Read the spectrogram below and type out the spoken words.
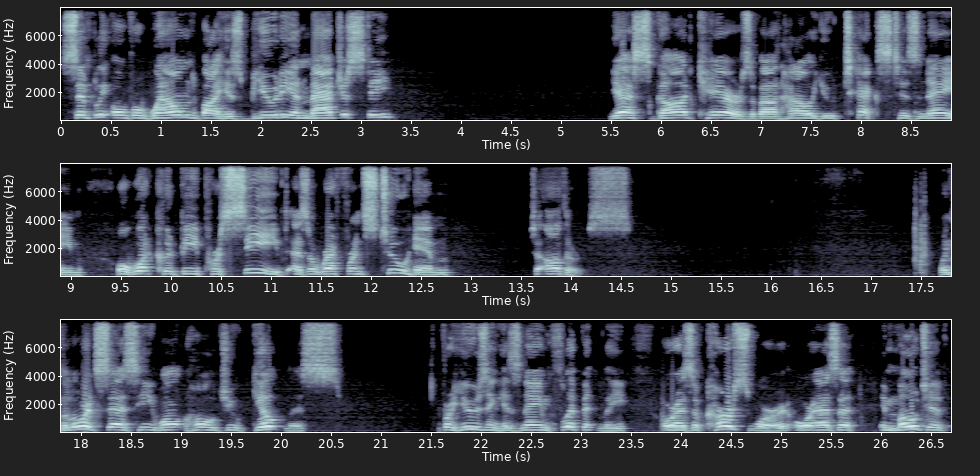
simply overwhelmed by His beauty and majesty? Yes, God cares about how you text His name or what could be perceived as a reference to Him to others. When the Lord says He won't hold you guiltless for using His name flippantly or as a curse word or as an emotive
